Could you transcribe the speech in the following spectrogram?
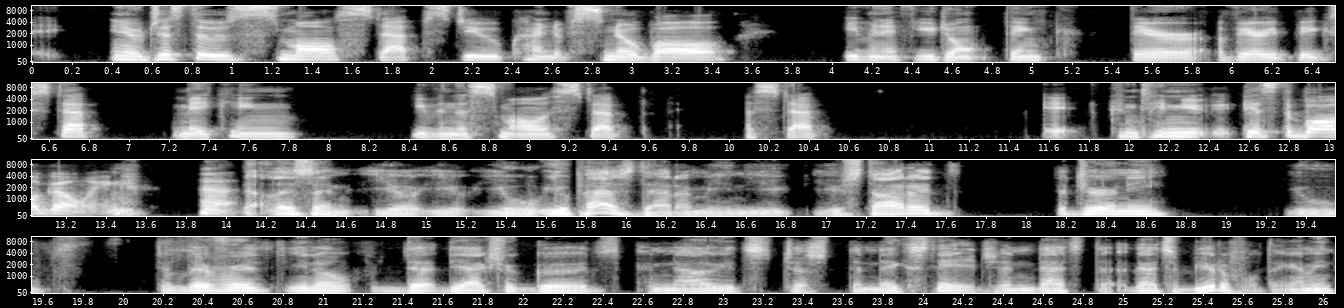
you know, just those small steps do kind of snowball, even if you don't think they're a very big step, making even the smallest step a step. It continue it gets the ball going. yeah, listen, you you you you passed that. I mean, you you started the journey, you delivered you know the the actual goods and now it's just the next stage and that's the, that's a beautiful thing. I mean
